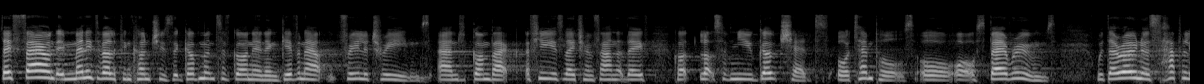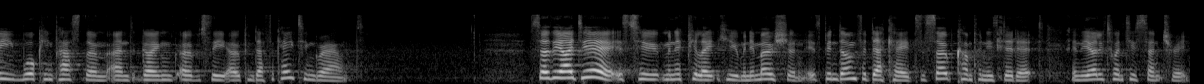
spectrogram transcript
They found in many developing countries that governments have gone in and given out free latrines and gone back a few years later and found that they've got lots of new goat sheds or temples or, or spare rooms with their owners happily walking past them and going over to the open defecating ground. So the idea is to manipulate human emotion. It's been done for decades. The soap companies did it in the early 20th century.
